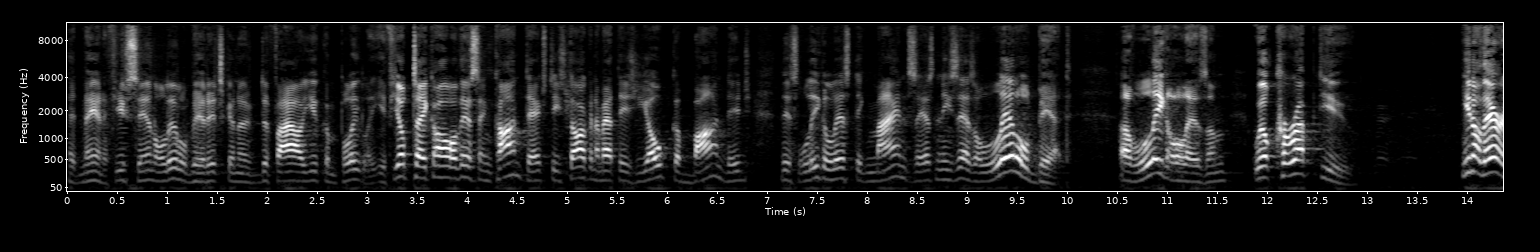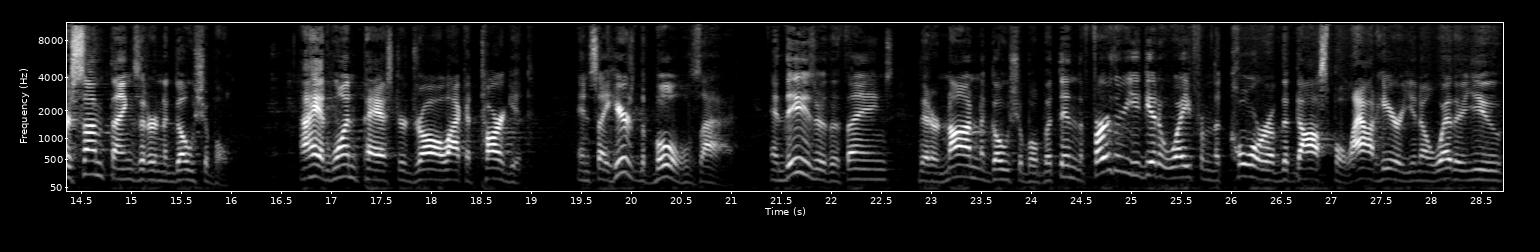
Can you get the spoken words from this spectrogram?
That, man, if you sin a little bit, it's going to defile you completely. If you'll take all of this in context, he's talking about this yoke of bondage, this legalistic mindset, and he says a little bit of legalism will corrupt you. You know, there are some things that are negotiable. I had one pastor draw like a target and say, here's the bullseye. And these are the things that are non negotiable. But then the further you get away from the core of the gospel out here, you know, whether you.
